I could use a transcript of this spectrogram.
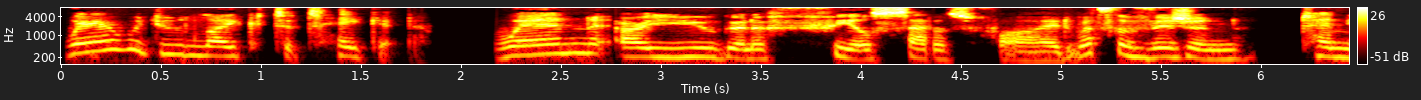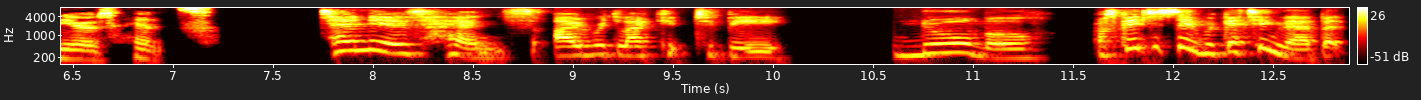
Where would you like to take it? When are you going to feel satisfied? What's the vision 10 years hence? 10 years hence, I would like it to be normal. I was going to say we're getting there, but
